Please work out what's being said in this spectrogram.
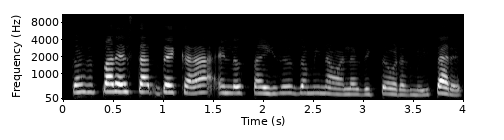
Entonces, para esta década, en los países dominaban las dictaduras militares.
